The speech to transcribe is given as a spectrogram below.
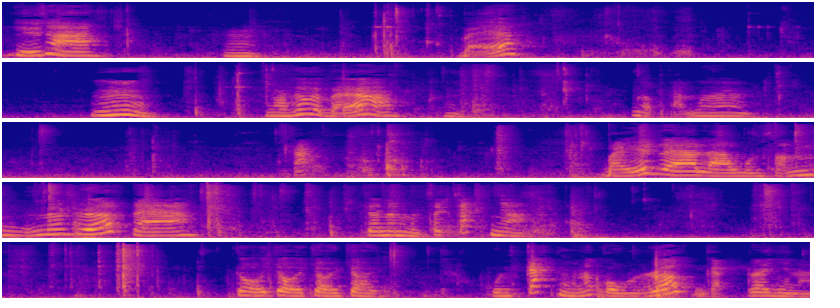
Dữ sao? Ừ. Bẻ. Ừ. Ngồi thứ bẻ à? Ừ. Ngập cạnh ha. Cắt. Bẻ ra là quần sẵn nó rớt ra. Cho nên mình phải cắt nha. Trời trời trời trời. Quỳnh cắt mà nó còn rớt gạch ra vậy nè.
